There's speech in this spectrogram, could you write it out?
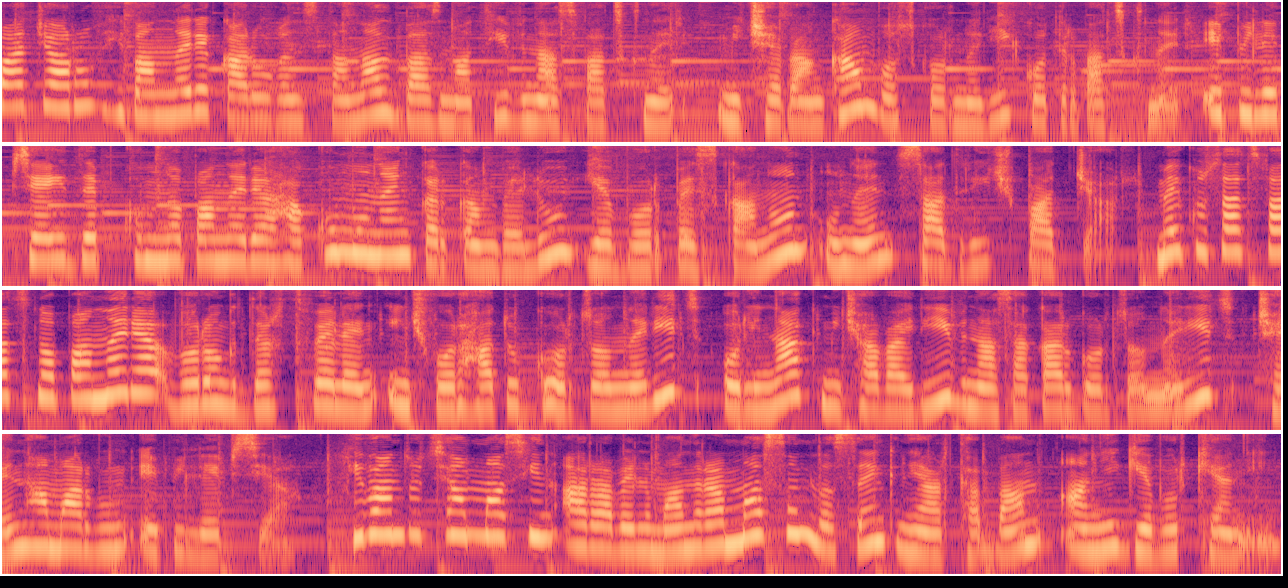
պատճառով հիվանդները կարող են ստանալ բազմաթիվ վնասվածքներ, միջև անգամ ոսկորների կոտրվածքներ։ Էպիլեպսիայի դեպքում նոպաները հակում ունեն կրկնվելու եւ որպես կանոն ունեն սադրիչ պատճառ։ Մեկուսացված նոպաները, որոնք դրթվել են ինչ որ հատուկ գործոններից, օրինակ միջավայրի վնասակար գործոններից, չեն համարվում էպիլեպսիա։ Հիվանդության մասին առավել մանրամասն լսենք նյարդաբան Անի Գևորքյանին։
